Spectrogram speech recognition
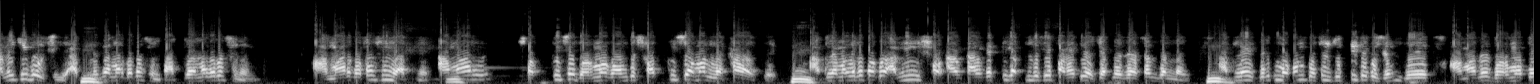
আমি কি বলছি? আপনাকে আমার কথা শুনুন আপনি আমার কথা শুনুন? আমার কথা শুনুন আপনি? আমার সবকিছু ধর্মগ্রন্থ সবকিছু আমার লেখা আছে। আপনি আমার কাছে তখন আমি কালকের থেকে আপনাদেরকে পাঠাতে হয়েছে আপনার রেশন দেন নাই। আপনি যেরকম তখন কোশ্চেন যুক্তিতে কোশ্চেন যে আমাদের ধর্মতে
